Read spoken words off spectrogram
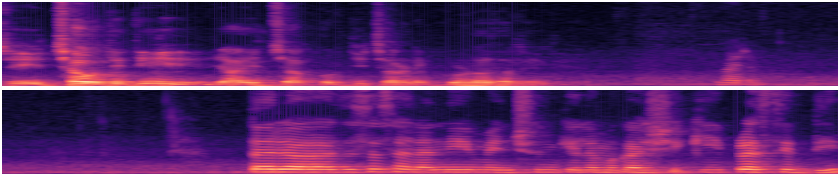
जी इच्छा होती ती या इच्छापूर्ती चरणी पूर्ण झालेली आहे. बरं तर जसं सरांनी मेन्शन केलं मग अशी की प्रसिद्धी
